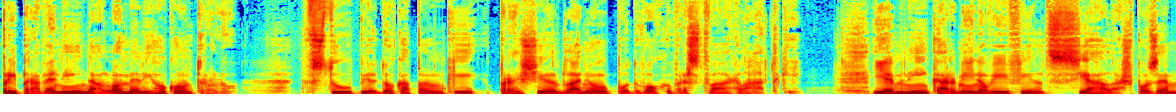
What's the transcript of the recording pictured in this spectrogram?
pripravený na Lomeliho kontrolu. Vstúpil do kaplnky, prešiel dlaňou po dvoch vrstvách látky. Jemný karmínový filc siahal až po zem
